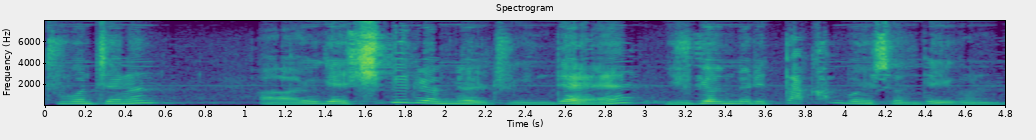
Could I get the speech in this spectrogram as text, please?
두 번째는, 어, 이게 11연멸 중인데, 6연멸이 딱 한 번 있었는데, 이건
